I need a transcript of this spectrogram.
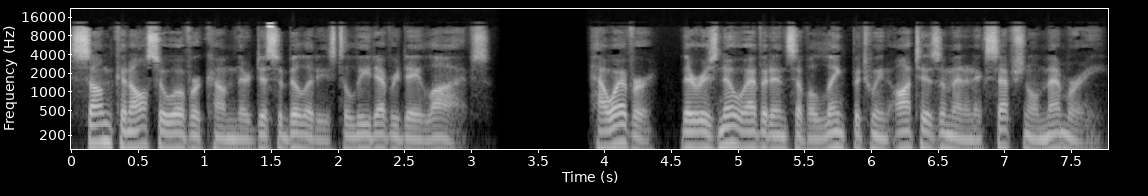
some can also overcome their disabilities to lead everyday lives. However, there is no evidence of a link between autism and an exceptional memory.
